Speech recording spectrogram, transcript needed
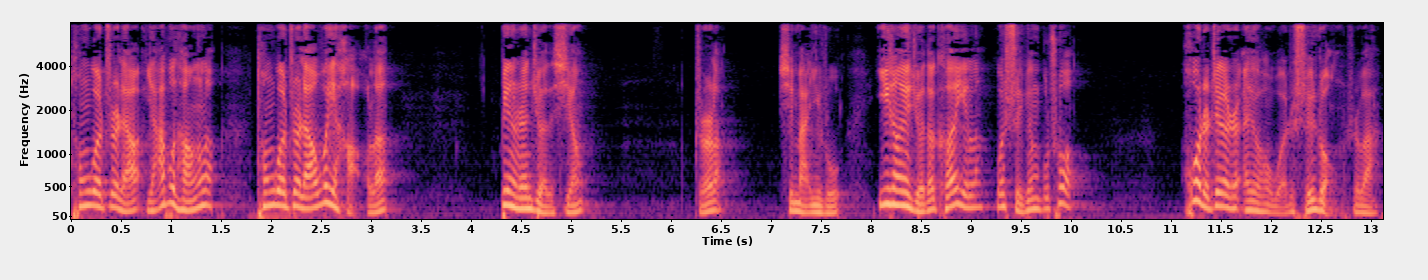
通过治疗牙不疼了，通过治疗胃好了，病人觉得行，值了，心满意足。医生也觉得可以了，我水平不错。或者这个人，哎呦，我这水肿是吧？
